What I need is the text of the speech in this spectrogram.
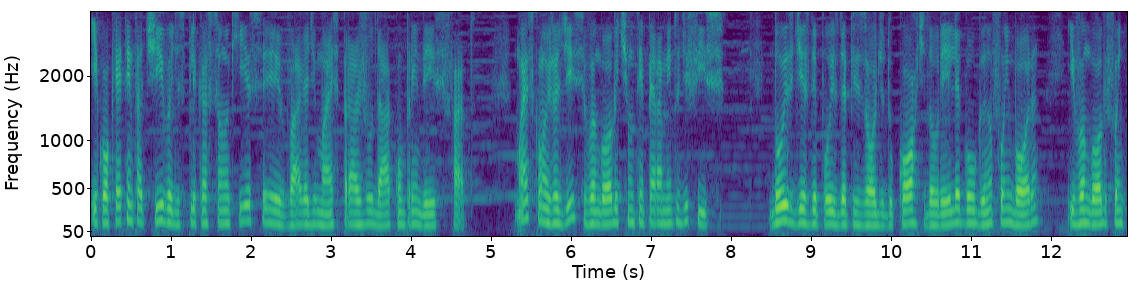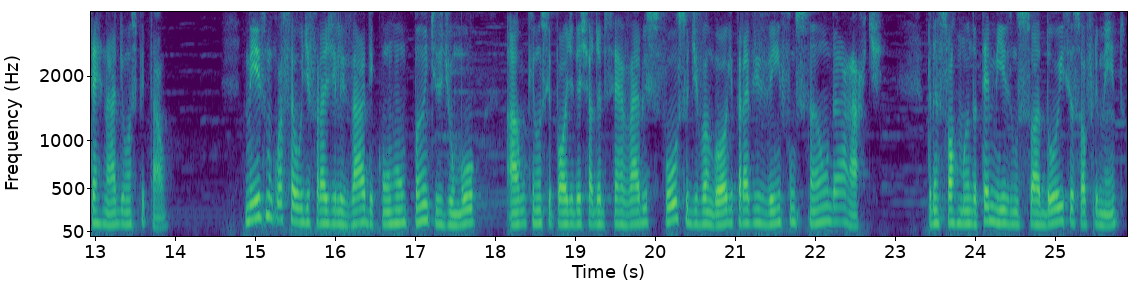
e qualquer tentativa de explicação aqui ia ser vaga demais para ajudar a compreender esse fato. Mas, como eu já disse, Van Gogh tinha um temperamento difícil. Dois dias depois do episódio do corte da orelha, Gauguin foi embora e Van Gogh foi internado em um hospital. Mesmo com a saúde fragilizada e com rompantes de humor, algo que não se pode deixar de observar é o esforço de Van Gogh para viver em função da arte, transformando até mesmo sua dor e seu sofrimento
